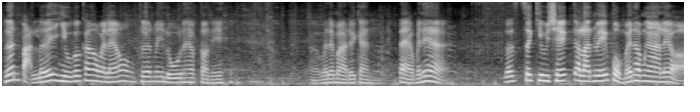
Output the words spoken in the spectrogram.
เพื่อนปัดเลยฮิวก็ก้าวไปแล้ว เพื่อนไม่รู้นะครับตอนนี้ไม่ได้มาด้วยกัน แตกไหมเนี่ย แล้วสกิลเช็คอลันเวกผมไม่ทำงานเลยเหรอ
